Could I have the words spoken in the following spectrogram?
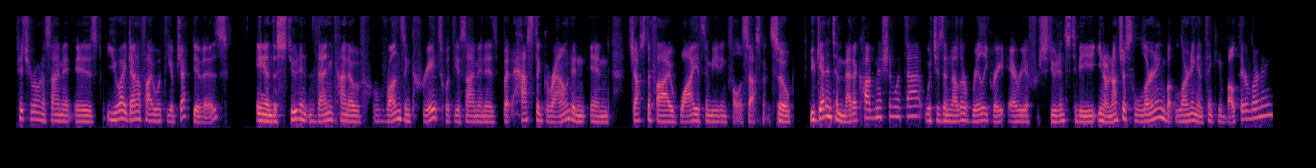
pitch your own assignment is you identify what the objective is, and the student then kind of runs and creates what the assignment is but has to ground and, and justify why it's a meaningful assessment so you get into metacognition with that which is another really great area for students to be you know not just learning but learning and thinking about their learning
